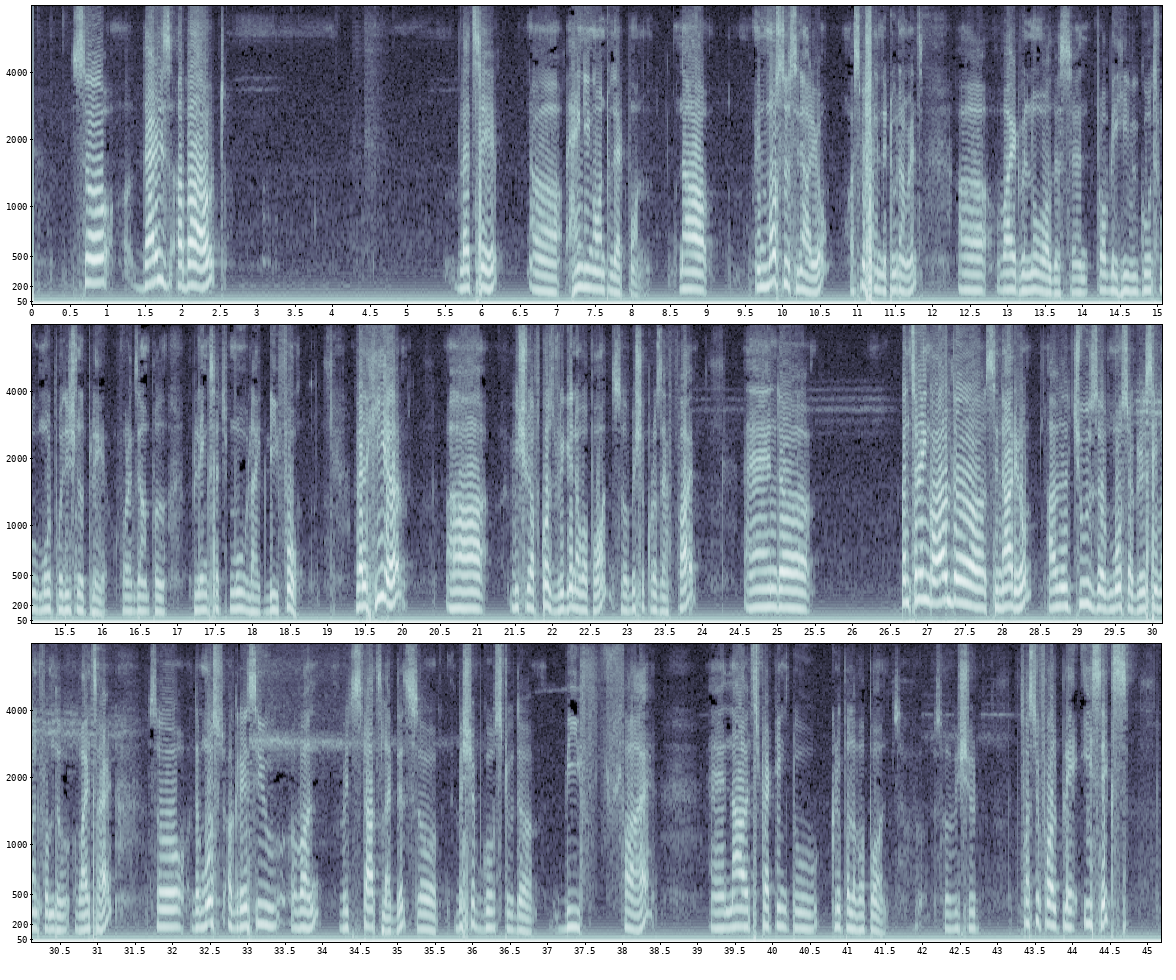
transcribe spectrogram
So that is about let's say uh, hanging on to that pawn. Now in most of the scenario especially in the tournaments uh, white will know all this and probably he will go through more positional play. For example playing such move like d4 well here uh, we should of course regain our pawn. So bishop cross f5 and uh, considering all the scenario I will choose the most aggressive one from the white side. So the most aggressive one which starts like this. So bishop goes to the b5 and now it's threatening to cripple our pawn so, we should first of all play e6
